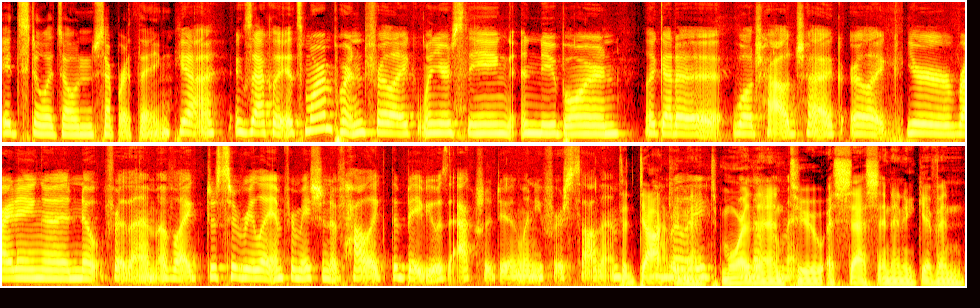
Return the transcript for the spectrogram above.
it's still its own separate thing. Yeah, exactly. It's more important for like when you're seeing a newborn like at a well child check or like you're writing a note for them of like just to relay information of how like the baby was actually doing when you first saw them. to Not document really more than moment. to assess in any given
